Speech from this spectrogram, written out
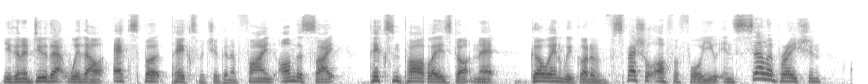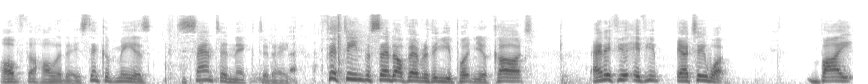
You're going to do that with our expert picks, which you're going to find on the site, picksandparlays.net. Go in, we've got a special offer for you in celebration of the holidays. Think of me as Santa Nick today. 15% off everything you put in your cart. And if you, if you, I tell you what, buy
